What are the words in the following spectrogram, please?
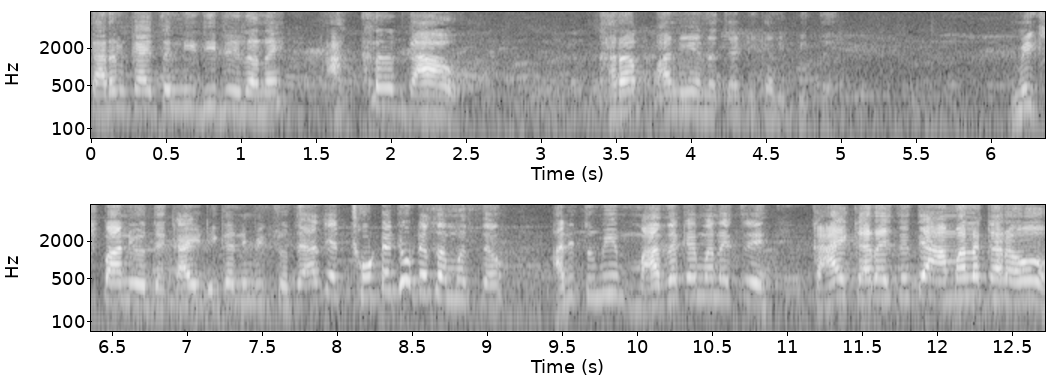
कारण काय तर निधी दिला नाही. अख्खं गाव खराब पाणी आहे ना त्या ठिकाणी पितं मिक्स पाणी होते काही ठिकाणी मिक्स होते असे छोट्या छोट्या समस्या हो. आणि तुम्ही माझं काय म्हणायचंय? काय करायचं ते आम्हाला करा हो.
